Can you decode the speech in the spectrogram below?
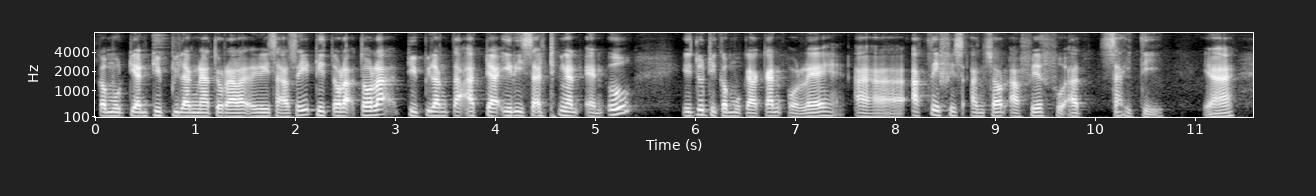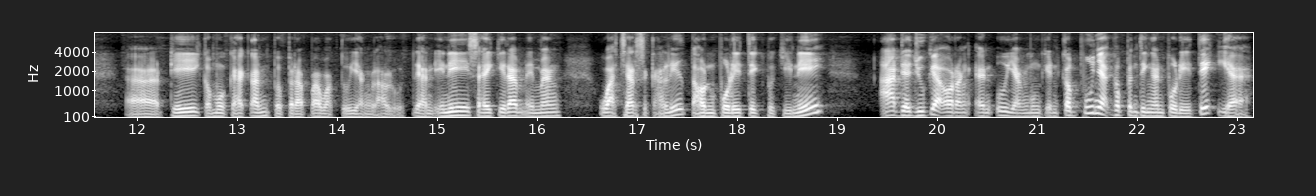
kemudian dibilang naturalisasi, ditolak-tolak, dibilang tak ada irisan dengan NU, itu dikemukakan oleh uh, aktivis Ansor Afif Fuad Saidi. Ya, uh, dikemukakan beberapa waktu yang lalu. Dan ini saya kira memang wajar sekali tahun politik begini. Ada juga orang NU yang mungkin kepunya kepentingan politik ya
